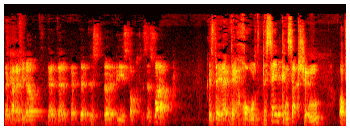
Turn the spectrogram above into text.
the kind of, you know, the, the, the, these doctors as well. Because they, they hold the same conception of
